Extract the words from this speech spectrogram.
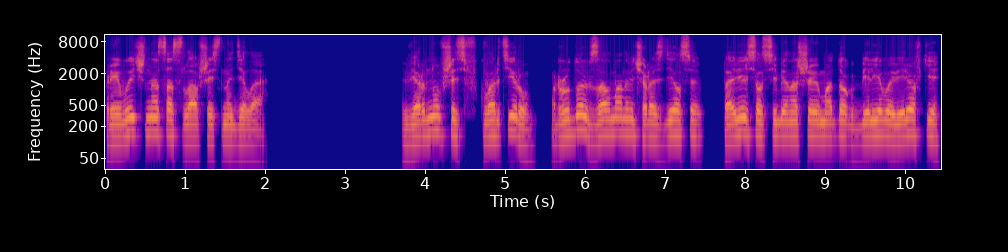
привычно сославшись на дела. Вернувшись в квартиру, Рудольф Залманович разделся, повесил себе на шею моток бельевой веревки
